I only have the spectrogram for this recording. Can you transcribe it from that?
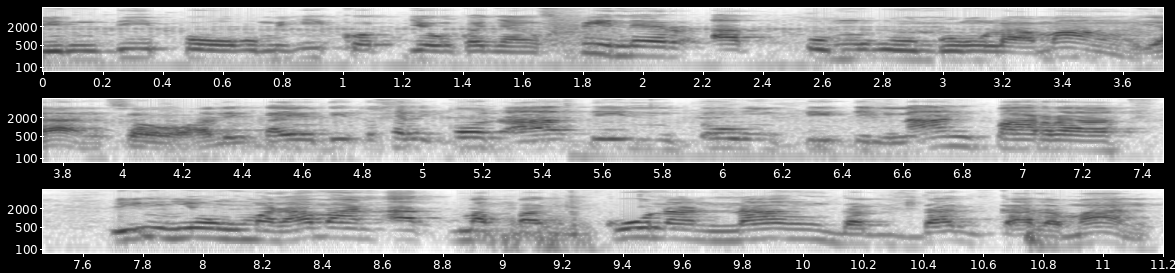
hindi po umiikot yung kanyang spinner at umuugong lamang. Yan, so halin kayo dito sa likod, atin itong titingnan para inyong malaman at mapagkunan ng dagdag kalaman.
